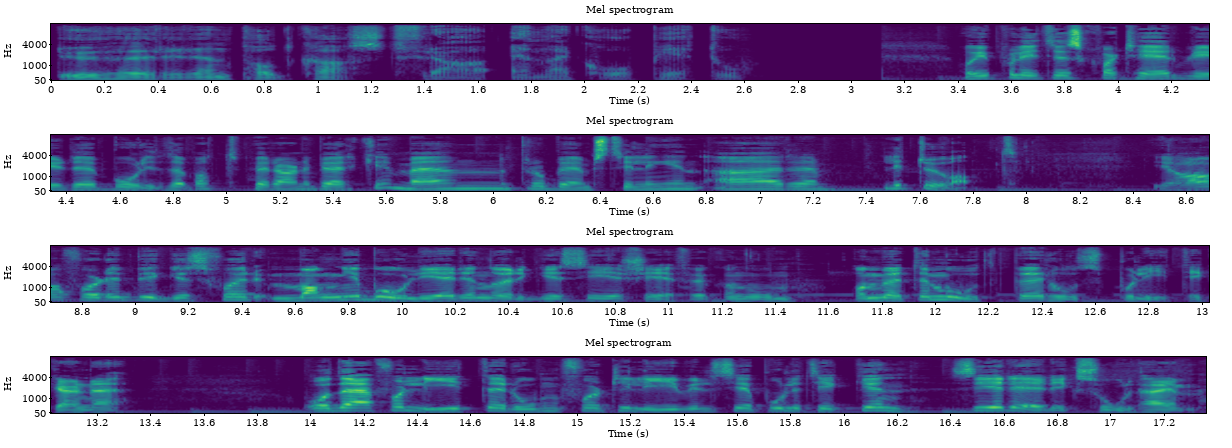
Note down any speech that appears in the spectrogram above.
Du hører en podkast fra NRK P2. Og I Politisk kvarter blir det boligdebatt, Per Arne Bjerke, men problemstillingen er litt uvant. Ja, for det bygges for mange boliger i Norge, sier sjeføkonom, og møter motbør hos politikerne. Og det er for lite rom for tilgivelse i politikken, sier Erik Solheim.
